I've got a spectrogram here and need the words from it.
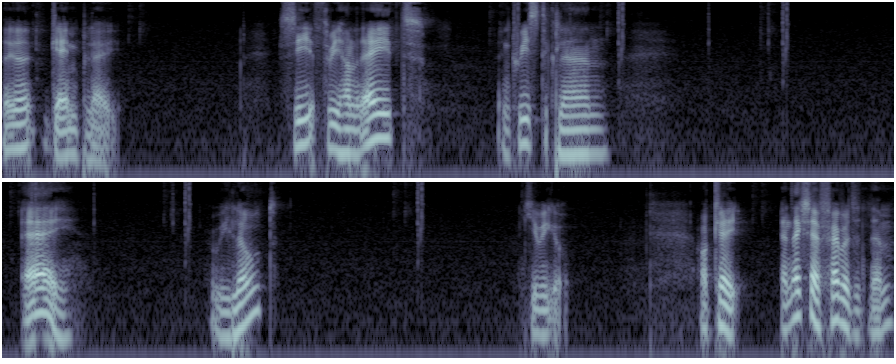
The gameplay. C308, increase the clan. A. Reload. Here we go. Okay, and actually I favorited them.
